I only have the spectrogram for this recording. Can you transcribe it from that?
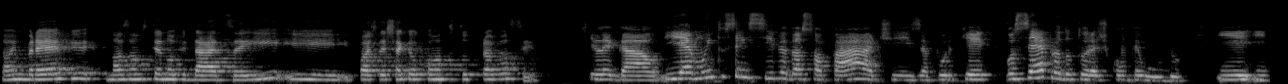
Então, em breve, nós vamos ter novidades aí e pode deixar que eu conto tudo para vocês. Que legal. E é muito sensível da sua parte, Isa, porque você é produtora de conteúdo. E, e,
